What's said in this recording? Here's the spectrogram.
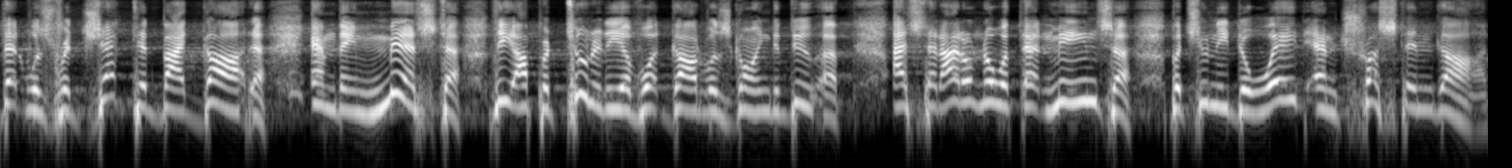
that was rejected by God. and they missed the opportunity of what God was going to do. I said, I don't know what that means, but you need to wait wait and trust in God.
